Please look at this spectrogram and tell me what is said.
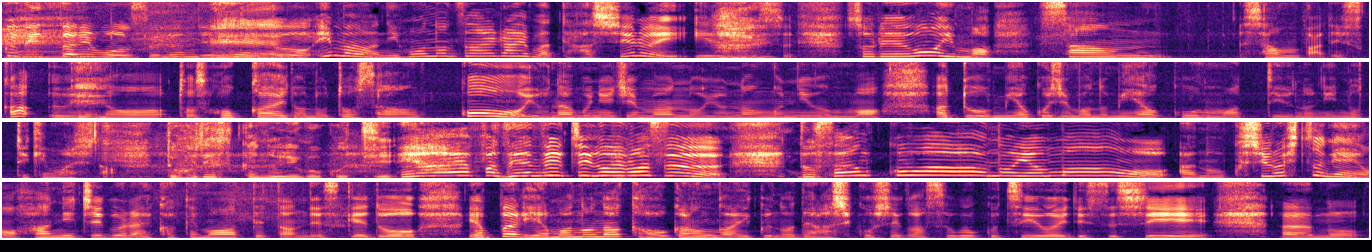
族で行ったりもするんですけど。ど今日本の在来馬って8種類いるんです、はい、それを今3サンバですか？上の、北海道のどさん。こ与那国島の与那国馬あと宮古島の宮古馬っていうのに乗ってきました。どうですか？乗り心地。いややっぱ全然違います。どさんこはあの山をあの釧路湿原を半日ぐらい駆け回ってたんですけどやっぱり山の中をガンガン行くので足腰がすごく強いですしあの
